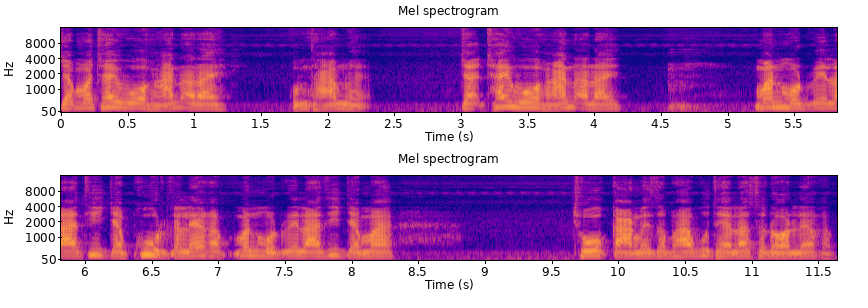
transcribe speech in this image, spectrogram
จะมาใช้โวหารอะไร ผมถามหน่อยจะใช้โวหารอะไร มันหมดเวลาที่จะพูดกันแล้วครับ มันหมดเวลาที่จะมาโชว์กลางในสภาผู้แทนราษฎรแล้วครับ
